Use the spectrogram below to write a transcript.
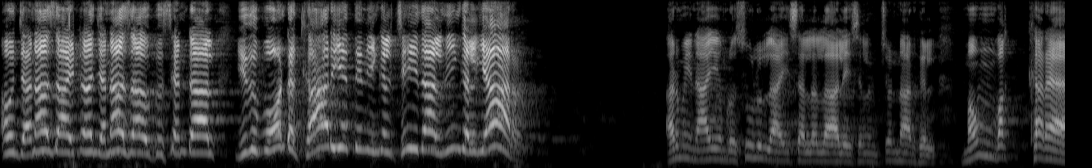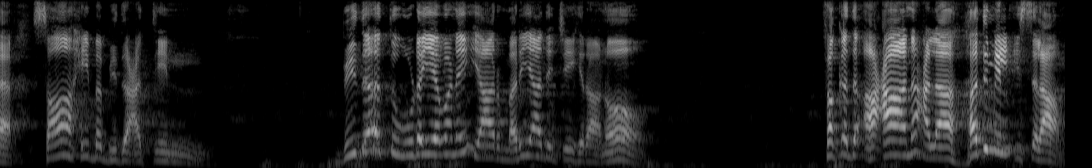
அவன் ஜனாசா ஆயிட்டான் ஜனாசாவுக்கு சென்றால் இது போன்ற காரியத்தை நீங்கள் செய்தால் நீங்கள் யார்? அருமை நாயம் ரசூலுல்லாஹி ஸல்லல்லாஹு அலைஹி வஸல்லம் சொன்னார்கள் மம் வக்கர சாஹிப பிதாத்தின் பிதத்து உடையவனை யார் மரியாதை செய்கிறானோ? ஃபக்கத் அலா ஹதுமில் இஸ்லாம்.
